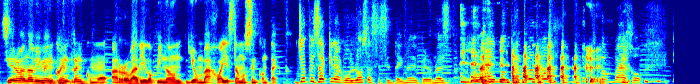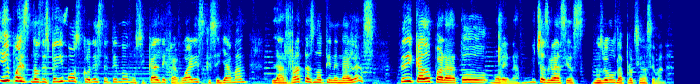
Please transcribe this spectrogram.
sí, hermano, a mí me encuentran como arroba Diego Pinón bajo. Ahí estamos en contacto. Yo pensaba que era Golosa69, pero no es bajo. Y pues nos despedimos con este tema musical de Jaguares que se llaman Las ratas no tienen alas, dedicado para todo Morena. Muchas gracias. Nos vemos la próxima semana.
